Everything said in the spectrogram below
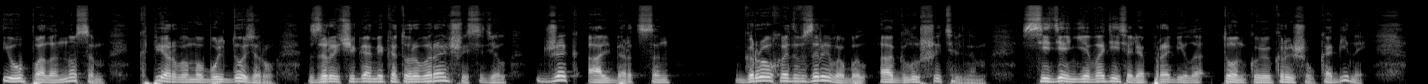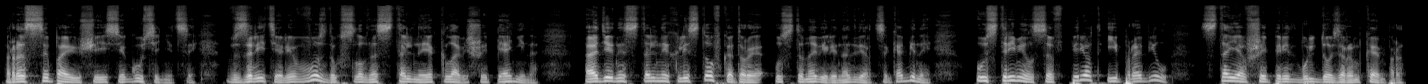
и упала носом к первому бульдозеру, за рычагами которого раньше сидел Джек Альбертсон. Грохот взрыва был оглушительным. Сиденье водителя пробило тонкую крышу кабины, рассыпающиеся гусеницы взлетели в воздух, словно стальные клавиши пианино. Один из стальных листов, которые установили на дверце кабины, устремился вперед и пробил стоявший перед бульдозером кемпер,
